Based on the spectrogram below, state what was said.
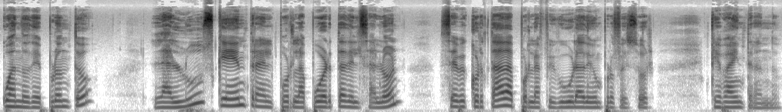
cuando de pronto la luz que entra por la puerta del salón se ve cortada por la figura de un profesor que va entrando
